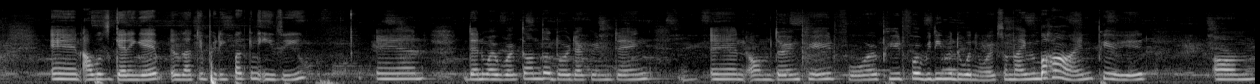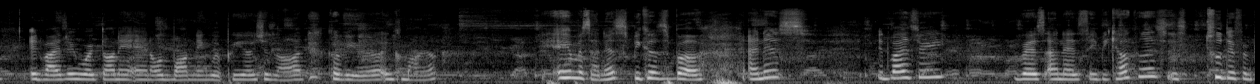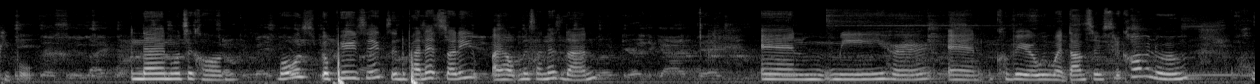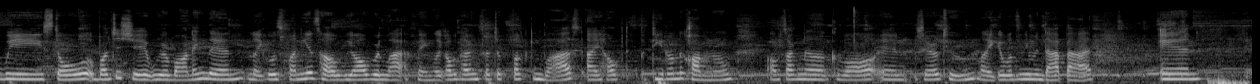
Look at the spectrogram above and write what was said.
and I was getting it. It was actually pretty fucking easy and then I worked on the door decorating thing and um during period four period four we didn't even do any work so I'm not even behind period. Um advisory worked on it and I was bonding with Priya Shazad Kavira and Kamaya and Miss Ennis because bro Ennis advisory versus Ennis AP calculus is two different people. And then what's it called? What was oh, period six independent study I helped Miss Ennis then and me, her, and Kavira, we went downstairs to the common room. We stole a bunch of shit. We were bonding then. Like, it was funny as hell. We all were laughing. Like, I was having such a fucking blast. I helped Petite on the common room. I was talking to Kaval and Sarah too. Like, it wasn't even that bad. And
